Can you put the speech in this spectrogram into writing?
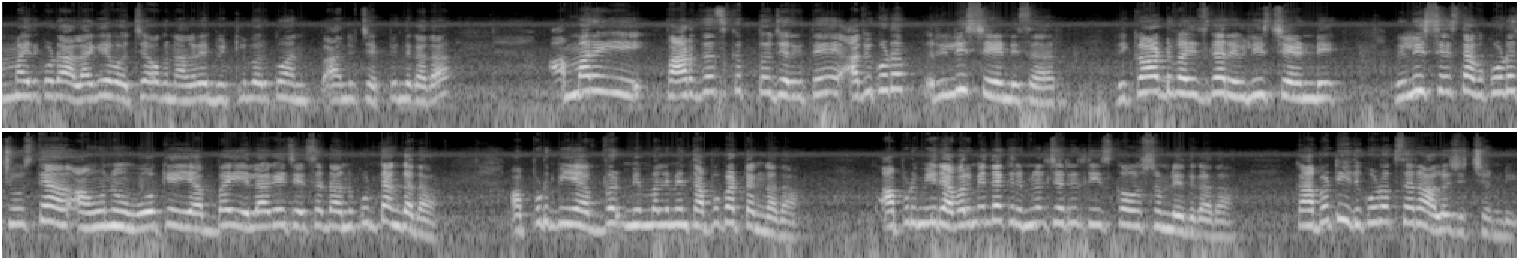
అమ్మాయిది కూడా అలాగే వచ్చి ఒక నలభై బిట్ల వరకు అని అని చెప్పింది కదా. మరి పారదర్శకతతో జరిగితే అవి కూడా రిలీజ్ చేయండి సార్. రికార్డ్ వైజ్గా రిలీజ్ చేయండి. రిలీజ్ చేస్తే అవి కూడా చూస్తే అవును ఓకే ఈ అబ్బాయి ఇలాగే చేశాడు అనుకుంటాం కదా. అప్పుడు మీ ఎవ్వరు మిమ్మల్ని మేము తప్పు పట్టాం కదా. అప్పుడు మీరు ఎవరి మీద క్రిమినల్ చర్యలు తీసుకోవసరం లేదు కదా. కాబట్టి ఇది కూడా ఒకసారి ఆలోచించండి.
